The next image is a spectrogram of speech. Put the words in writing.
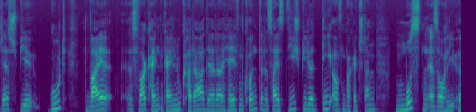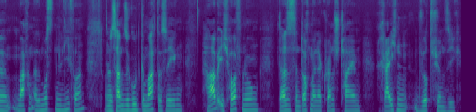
Jazz-Spiel gut, weil es war kein, kein Luca da, der da helfen konnte. Das heißt, die Spieler, die auf dem Parkett standen, mussten es auch äh, machen, also mussten liefern. Und das haben sie gut gemacht. Deswegen habe ich Hoffnung, dass es dann doch mal in der Crunch-Time reichen wird für einen Sieg.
